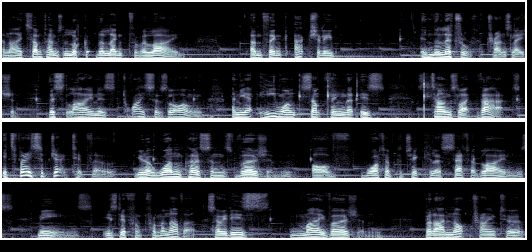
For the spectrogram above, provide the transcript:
And I sometimes look at the length of a line and think, actually, in the literal translation, this line is twice as long, and yet he wants something that is sounds like that. It's very subjective, though. You know, one person's version of what a particular set of lines means is different from another. So it is my version, but I'm not trying to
